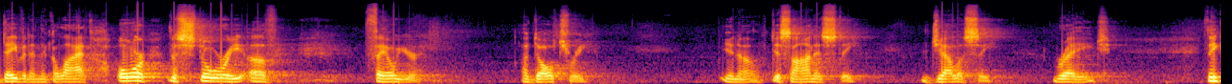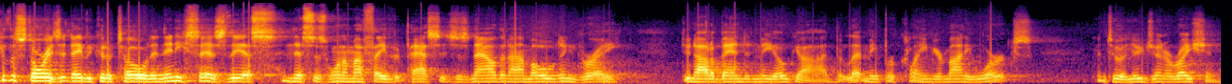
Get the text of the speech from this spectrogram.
David and the Goliath, or the story of failure, adultery, you know, dishonesty, jealousy, rage. Think of the stories that David could have told. And then he says this, and this is one of my favorite passages Now that I'm old and gray, do not abandon me, O God, but let me proclaim your mighty works into a new generation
